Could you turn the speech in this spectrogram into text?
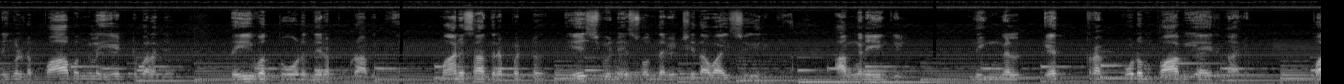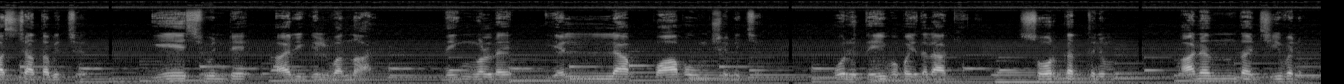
നിങ്ങളുടെ പാപങ്ങളെ ഏറ്റുപറഞ്ഞ് ദൈവത്തോട് നിരപ്പ് പ്രാപിക്കുക. മാനസാന്തരപ്പെട്ട് യേശുവിനെ സ്വന്തം രക്ഷിതാവായി സ്വീകരിക്കുക. അങ്ങനെയെങ്കിൽ നിങ്ങൾ എത്ര കൊടും പാപിയായിരുന്നാലും പശ്ചാത്തപിച്ച് യേശുവിന്റെ അരികിൽ വന്നാൽ നിങ്ങളുടെ എല്ലാ പാപവും ക്ഷമിച്ച് ഒരു ദൈവ പൈതലാക്കി സ്വർഗത്തിനും അനന്ത ജീവനും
